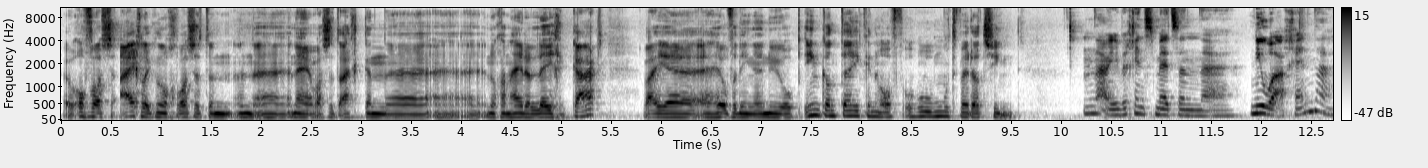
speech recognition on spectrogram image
of was eigenlijk nog was het een, een nee, was het eigenlijk een, nog een hele lege kaart waar je heel veel dingen nu op in kan tekenen? Of hoe moeten we dat zien? Nou, je begint met een nieuwe agenda.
